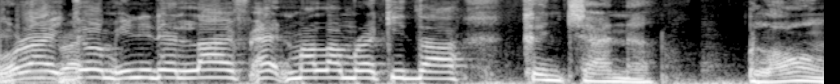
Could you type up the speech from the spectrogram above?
Alright, jom ini dia live at Malam Rakita Kencana Pelong.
